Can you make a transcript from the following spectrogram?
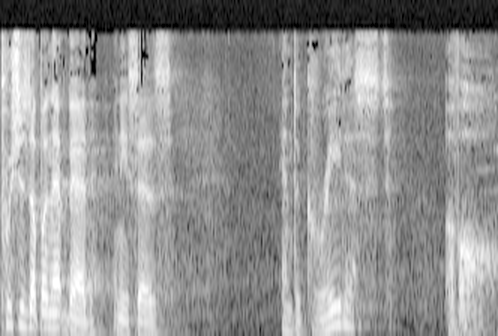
pushes up on that bed and he says, and the greatest of all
